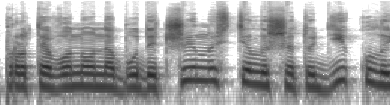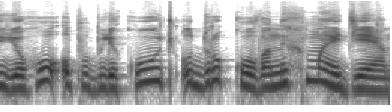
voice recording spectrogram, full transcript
Проте воно набуде чинності лише тоді, коли його опублікують у друкованих медіа.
